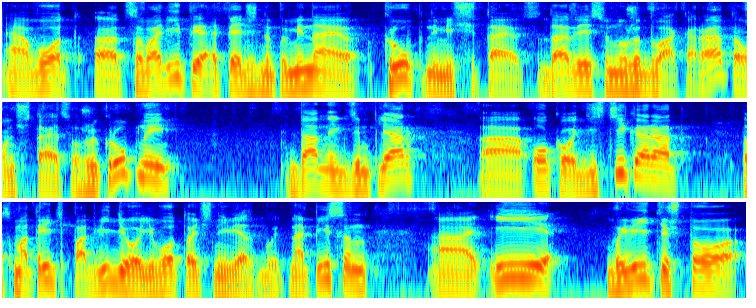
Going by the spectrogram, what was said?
А, вот, а, цавариты, опять же, напоминаю, крупными считаются. Даже если он уже 2 карата, он считается уже крупный. Данный экземпляр а, около 10 карат. Посмотрите под видео, его точный вес будет написан. И вы видите, что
